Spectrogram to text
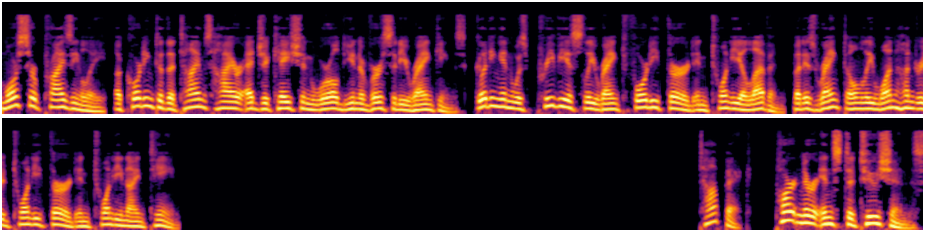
More surprisingly, according to the Times Higher Education World University Rankings, Göttingen was previously ranked 43rd in 2011, but is ranked only 123rd in 2019. Partner institutions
